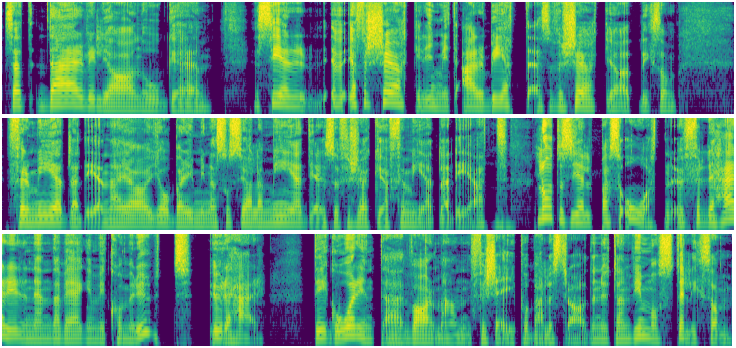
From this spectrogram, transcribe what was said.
så att där vill jag nog, jag ser, jag försöker i mitt arbete så försöker jag att liksom förmedla det. När jag jobbar i mina sociala medier så försöker jag förmedla det att mm. låt oss hjälpas åt nu för det här är den enda vägen vi kommer ut ur det här det går inte var man för sig på balustraden utan vi måste liksom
